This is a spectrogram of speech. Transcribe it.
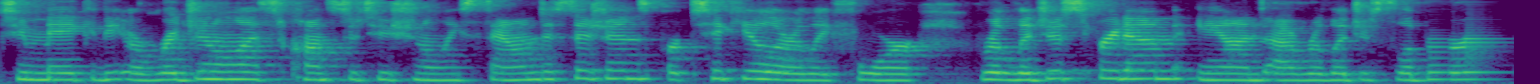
to make the originalist, constitutionally sound decisions, particularly for religious freedom and uh, religious liberty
